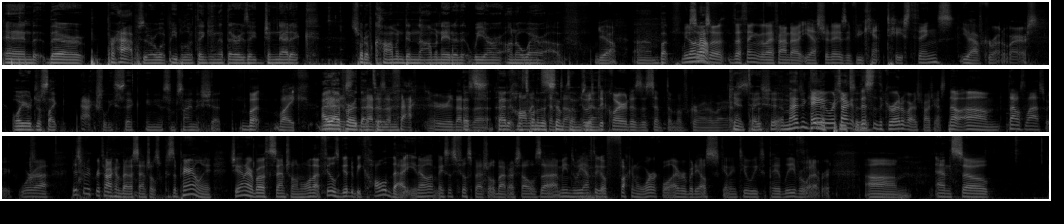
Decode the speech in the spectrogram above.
and they're perhaps or what people are thinking that there is a genetic sort of common denominator that we are unaware of. Yeah. Um, but we don't know. also the thing that I found out yesterday is if you can't taste things, you have coronavirus. Or you're just like actually sick and you have some sinus shit. But like I have is- heard that That is too, a yeah. fact, or that is That's- a, a that is- that's one of the symptom. symptoms, It was yeah. declared as a symptom of coronavirus. Can't so. taste shit. Imagine Hey, we're pizza. talking. This is the coronavirus podcast. No, um, that was last week. We're uh, this week we're talking about essentials because apparently Jay and I are both essential, and while that feels good to be called that, you know, it makes us feel special about ourselves. Uh, it means we have to go fucking work while everybody else is getting two weeks of paid leave or whatever. Um, and so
